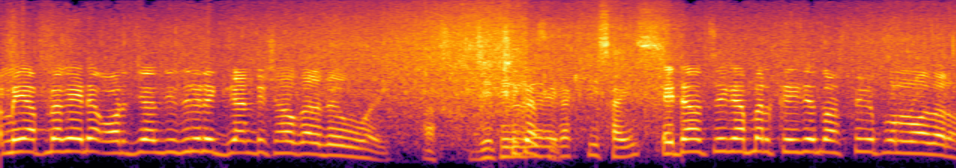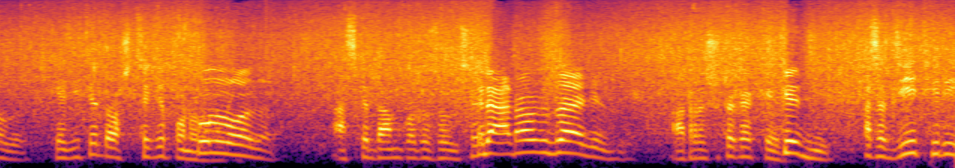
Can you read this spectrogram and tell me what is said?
আমি আপনাকে এটা অরিজিনাল জি থ্রি এটা গ্যারান্টি সহকারে দেবো ভাই। আচ্ছা ঠিক আছে। এটা কি সাইজ এটা হচ্ছে কি আপনার কেজিতে দশ থেকে পনেরো হাজার হবে। কেজিতে দশ থেকে পনেরো পনেরো হাজার। আজকে দাম কত চলছে? এটা আঠারোশো টাকা কেজি। আঠারোশো টাকা কেজি। আচ্ছা জি থ্রি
